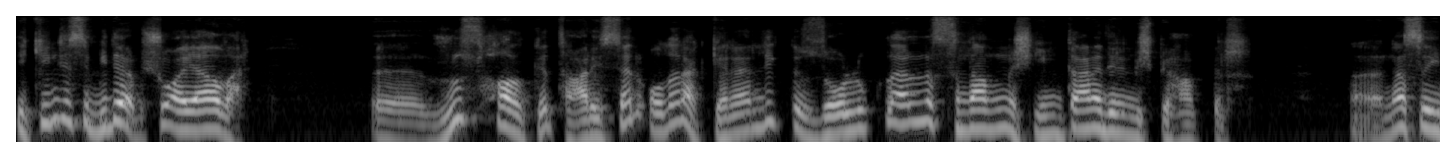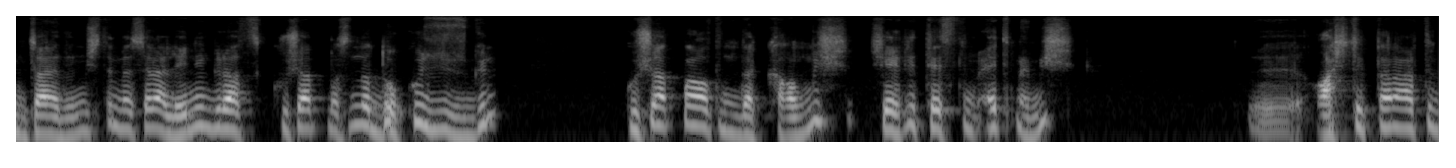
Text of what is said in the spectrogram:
İkincisi bir de şu ayağı var. Ee, Rus halkı tarihsel olarak genellikle zorluklarla sınanmış, imtihan edilmiş bir halktır. Ee, nasıl imtihan edilmişti? Mesela Leningrad kuşatmasında 900 gün kuşatma altında kalmış, şehri teslim etmemiş. Ee, açlıktan artık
